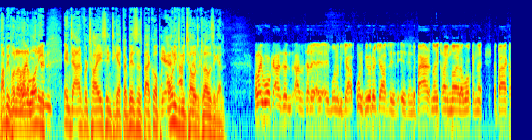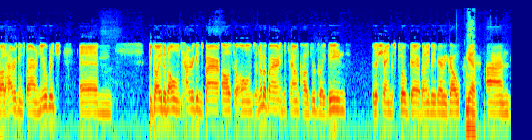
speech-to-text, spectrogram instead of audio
Probably put a Well, lot of money in- into advertising to get their business back up, Yeah, only to be told to close again. Well, I work as an, as I said, one of my jobs, one of my other jobs is, is in the bar at night time. Niall, I work in a, a bar called Harrigan's Bar in Newbridge. Um, the guy that owns Harrigan's Bar also owns another bar in the town called Your Dry Beans. Bit of shameless plug there, but anyway, there we go. Yeah. And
